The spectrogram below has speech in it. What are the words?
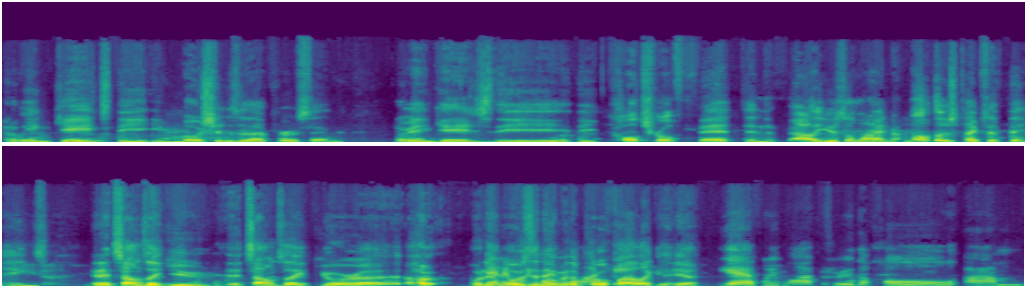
how do we engage the emotions of that person? How do we engage the the cultural fit and the values alignment? All those types of things. And it sounds like you. It sounds like your. Uh, how, what, what was the name were of the profile walking- again? Yeah. yeah, if we walk through the whole um,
